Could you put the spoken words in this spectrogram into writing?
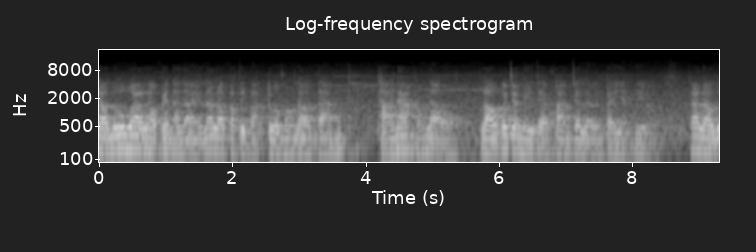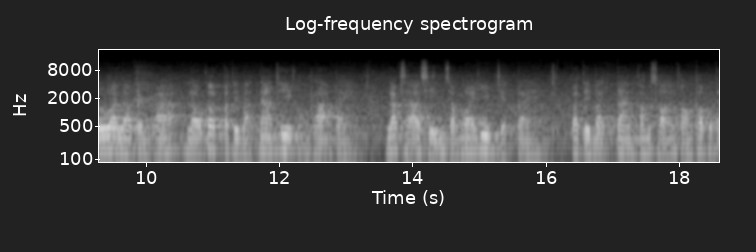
เรารู้ว่าเราเป็นอะไรแล้วเราปฏิบัติตัวของเราตามฐานะของเรา เราก็จะมีแต่ความเจริญไปอย่างเดียว ถ้าเรารู้ว่าเราเป็นพระเราก็ปฏิบัติหน้าที่ของพระไป รักษาศีล227 ไป ปฏิบัติตามคำสอนของพระพุทธ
